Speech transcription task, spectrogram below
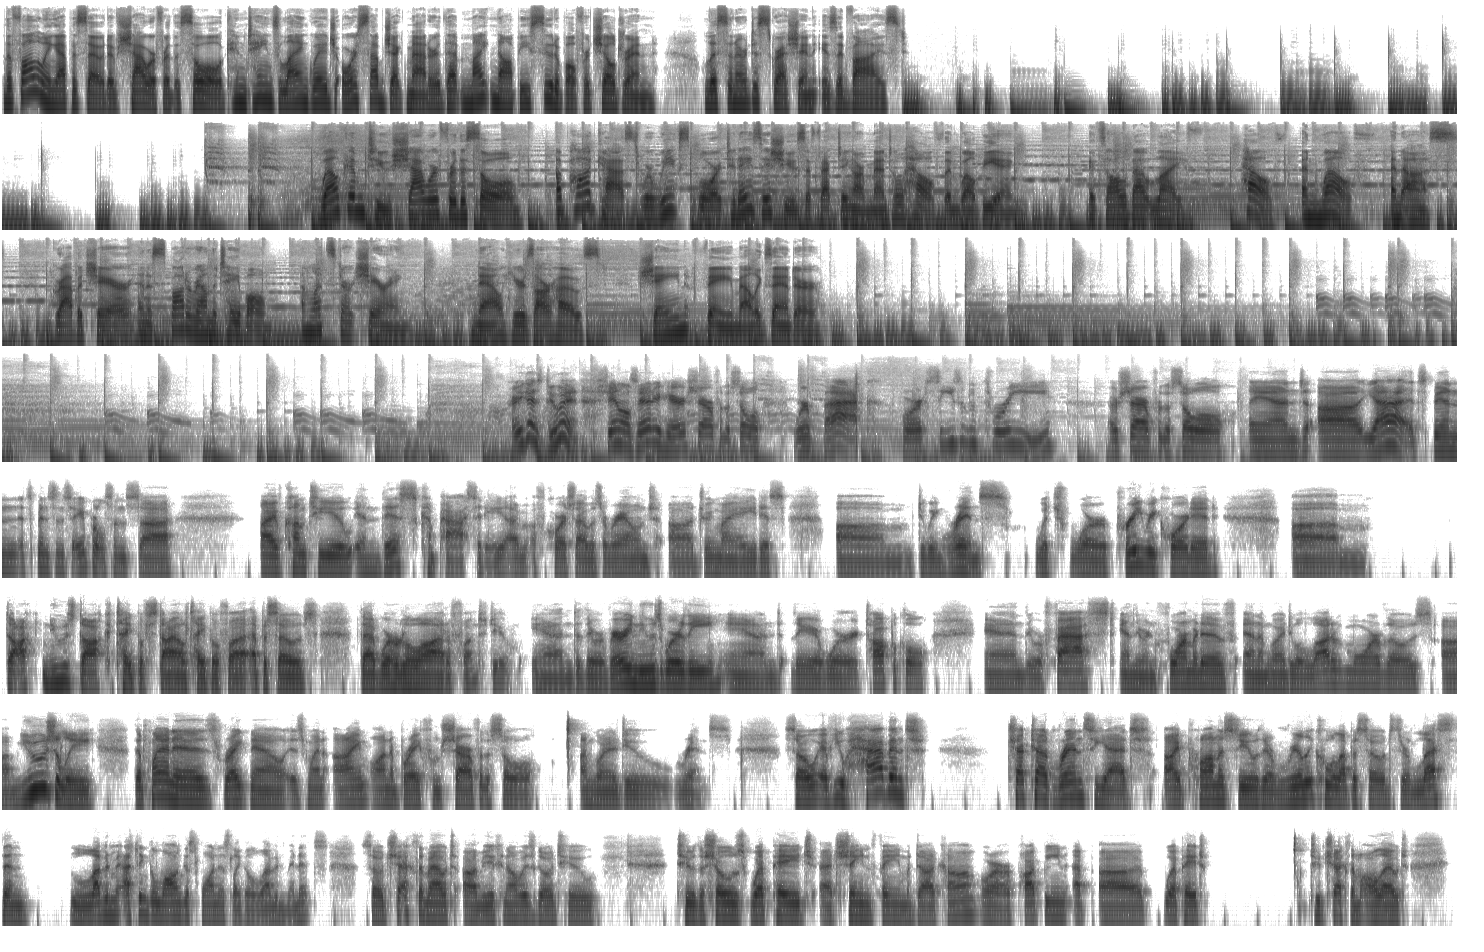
The following episode of Shower for the Soul contains language or subject matter that might not be suitable for children. Listener discretion is advised. Welcome to Shower for the Soul, a podcast where we explore today's issues affecting our mental health and well being. It's all about life, health, and wealth, and us. Grab a chair and a spot around the table, and let's start sharing. Now, here's our host, Shane Fame Alexander. How are you guys doing? Shane Alexander here, Shower for the Soul. We're back for season three of Shower for the Soul, and uh, yeah, it's been it's been since April since uh, I've come to you in this capacity. I'm, of course, I was around uh, during my hiatus um, doing rinse, which were pre-recorded. Um, doc news doc type of style type of uh, episodes that were a lot of fun to do and they were very newsworthy and they were topical and they were fast and they're informative and i'm going to do a lot of more of those um, usually the plan is right now is when i'm on a break from shower for the soul i'm going to do rinse. So if you haven't checked out rinse yet i promise you they're really cool episodes. They're less than 11 i think the longest one is like 11 minutes. So check them out. Um, you can always go to to the show's webpage at shanefame.com or our podbean uh, webpage to check them all out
